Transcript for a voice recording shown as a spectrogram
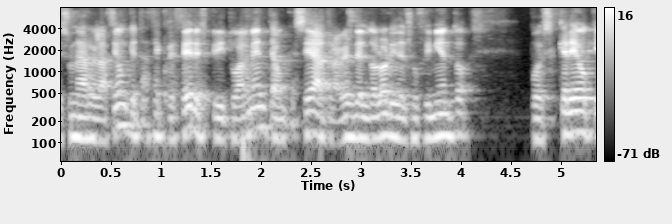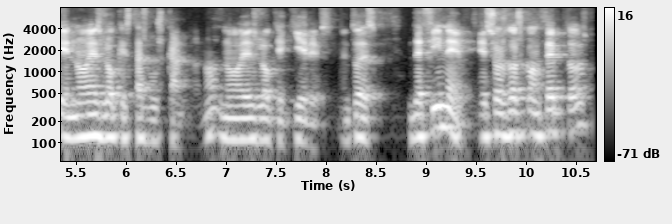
es una relación que te hace crecer espiritualmente, aunque sea a través del dolor y del sufrimiento, pues creo que no es lo que estás buscando, ¿no? No es lo que quieres. Entonces, define esos dos conceptos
